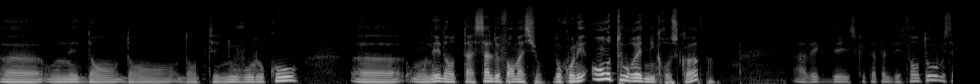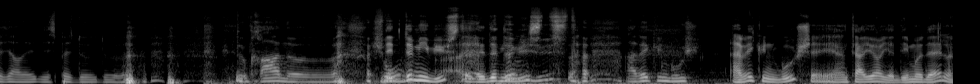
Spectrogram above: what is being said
euh, on est dans, dans, dans tes nouveaux locaux, on est dans ta salle de formation. Donc on est entouré de microscopes avec des, ce que tu appelles des fantômes, c'est-à-dire des, des espèces de, de, de crânes euh, Des demi-bustes, des demi-bustes. avec une bouche. avec une bouche et à l'intérieur il y a des modèles,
